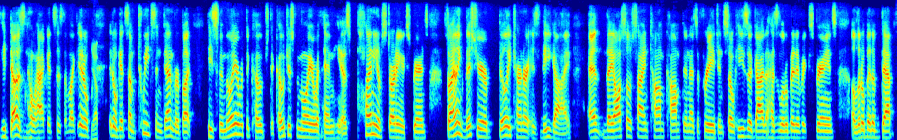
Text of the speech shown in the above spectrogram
he does know Hackett's system. Like it'll yep. it'll get some tweaks in Denver, but he's familiar with the coach. The coach is familiar with him. He has plenty of starting experience. So I think this year Billy Turner is the guy. And they also signed Tom Compton as a free agent. So he's a guy that has a little bit of experience, a little bit of depth,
